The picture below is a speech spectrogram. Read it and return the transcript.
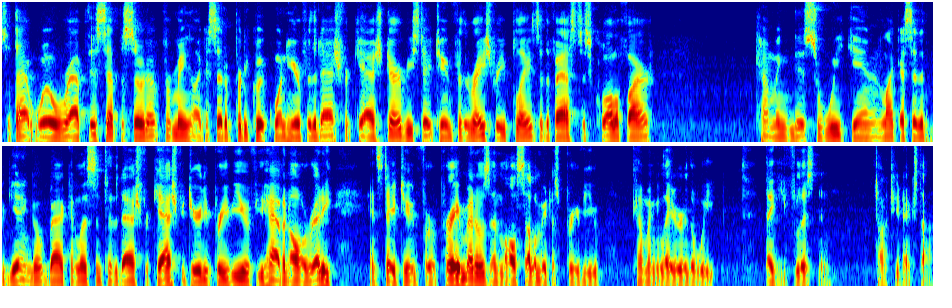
So that will wrap this episode up for me. Like I said, a pretty quick one here for the Dash for Cash Derby. Stay tuned for the race replays of the fastest qualifier coming this weekend. And like I said at the beginning, go back and listen to the Dash for Cash Futurity preview if you haven't already. And stay tuned for a Prairie Meadows and Los Alamitos preview coming later in the week. Thank you for listening. Talk to you next time.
